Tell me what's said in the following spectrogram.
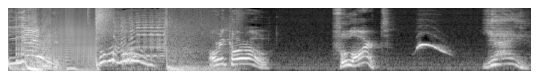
Yay! Oricorio! Full art! Yay!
